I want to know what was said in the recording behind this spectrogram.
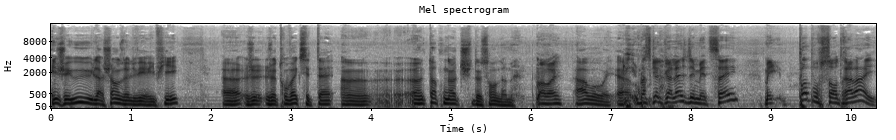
et j'ai eu la chance de le vérifier. Euh, je, trouvais que c'était un, top-notch de son domaine. Ah ouais? Ah oui, oui. Euh, Parce que le Collège des médecins, mais pas pour son travail,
